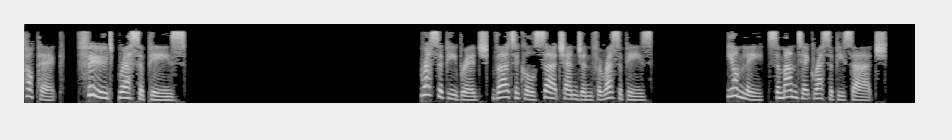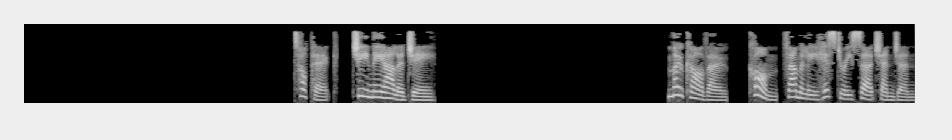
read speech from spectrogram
Topic: Food recipes. Recipe Bridge, vertical search engine for recipes. Yummly, semantic recipe search. Topic: Genealogy. Mocavo.com, family history search engine.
